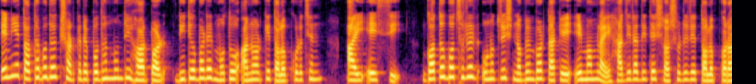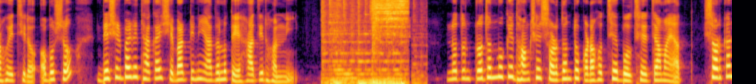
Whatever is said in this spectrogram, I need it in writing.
এ নিয়ে তত্ত্বাবধায়ক সরকারের প্রধানমন্ত্রী হওয়ার পর দ্বিতীয়বারের মতো আনোয়ারকে তলব করেছেন আইএসসি। গত বছরের উনত্রিশ নভেম্বর তাকে এ মামলায় হাজিরা দিতে সশরীরে তলব করা হয়েছিল। অবশ্য দেশের বাইরে থাকায় সেবার তিনি আদালতে হাজির হননি। নতুন প্রজন্মকে ধ্বংসের ষড়যন্ত্র করা হচ্ছে বলছে জামায়াত। সরকার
